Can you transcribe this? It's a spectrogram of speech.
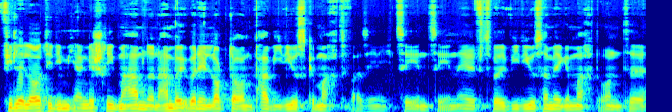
viele Leute, die mich angeschrieben haben. Dann haben wir über den Lockdown ein paar Videos gemacht, weiß ich nicht, 10, 10, 11, 12 Videos haben wir gemacht und äh,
